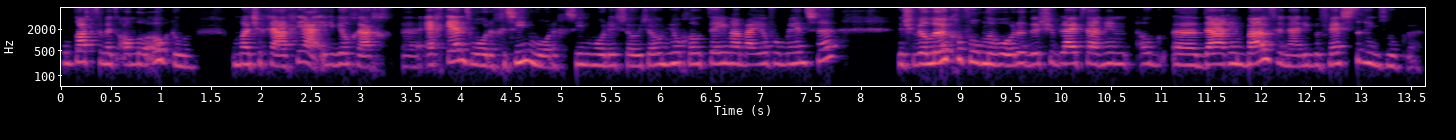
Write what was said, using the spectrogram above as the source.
contacten met anderen ook doen. Omdat je graag, ja, je wil graag erkend worden, gezien worden. Gezien worden is sowieso een heel groot thema bij heel veel mensen. Dus je wil leuk gevonden worden, dus je blijft daarin ook daarin buiten naar die bevestiging zoeken.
